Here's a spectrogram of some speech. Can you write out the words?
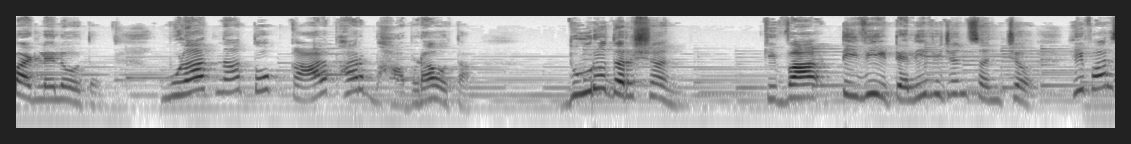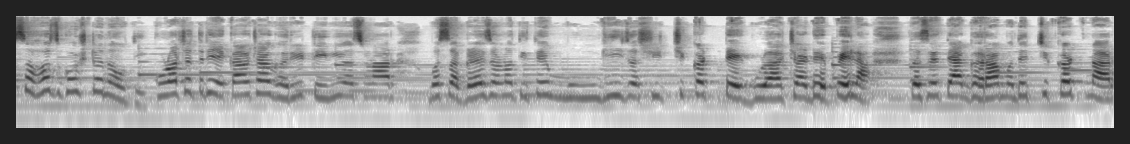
पाडलेलं होतं. मुळात ना तो काळ फार भाबडा होता. दूरदर्शन किंवा टी व्ही टेलिव्हिजन संच ही फार सहज गोष्ट नव्हती. कुणाच्या तरी एकाच्या घरी टी व्ही असणार व सगळेजण तिथे मुंगी जशी चिकटते गुळाच्या ढेपेला तसे त्या घरामध्ये चिकटणार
